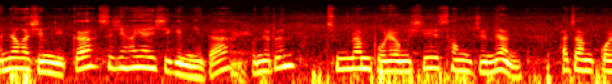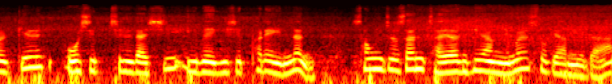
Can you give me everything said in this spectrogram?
안녕하십니까 수지 하얀식입니다. 오늘은 충남 보령시 성주면 화장골길 57-228에 있는 성주산 자연휴양림을 소개합니다.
